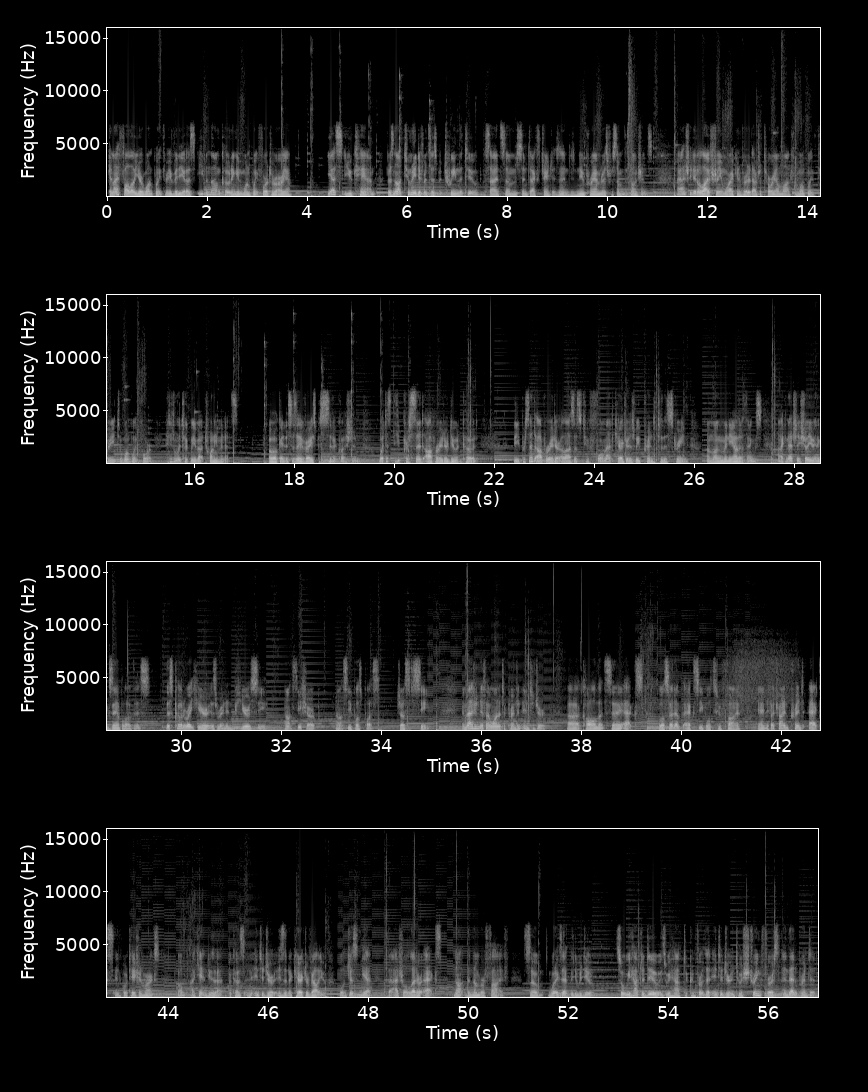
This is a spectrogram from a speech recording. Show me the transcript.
Can I follow your 1.3 videos even though I'm coding in 1.4 Terraria? Yes, you can. There's not too many differences between the two, besides some syntax changes and new parameters for some of the functions. I actually did a live stream where I converted our tutorial mod from 1.3 to 1.4, and it only took me about 20 minutes. Oh, okay, this is a very specific question. What does the percent operator do in code? The percent operator allows us to format characters we print to the screen, among many other things. I can actually show you an example of this. This code right here is written in pure C, not C Sharp, not C++, just C. Imagine if I wanted to print an integer uh, called, let's say, x. We'll set up x equal to 5, and if I try and print x in quotation marks, well, I can't do that, because an integer isn't a character value. We'll just get the actual letter x, not the number 5. So what exactly do we do? So what we have to do is we have to convert that integer into a string first and then print it.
